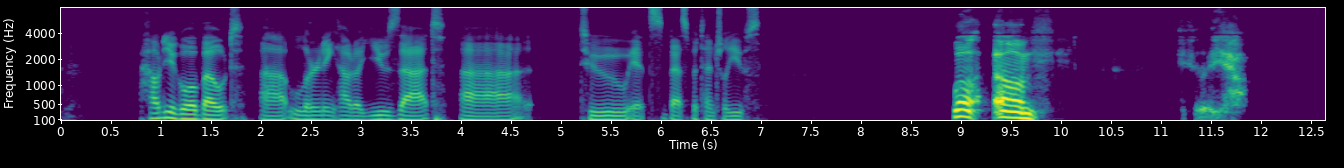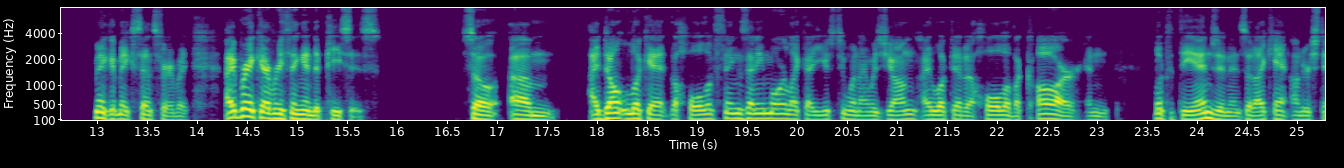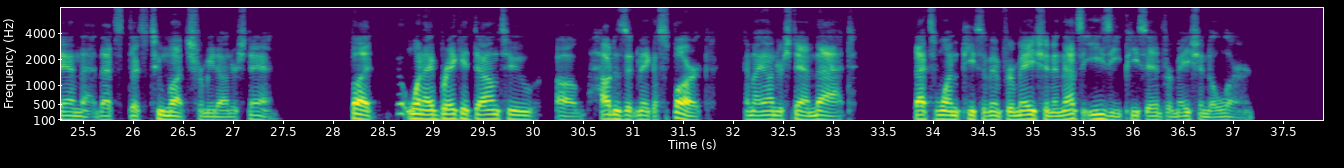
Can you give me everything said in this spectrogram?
How do you go about uh, learning how to use that uh, to its best potential use? Well, um, yeah. Make it make sense for everybody. I break everything into pieces. So, um, I don't look at the whole of things anymore like I used to when I was young. I looked at a whole of a car and looked at the engine and said, I can't understand that. That's that's too much for me to understand. But when I break it down to um, how does it make a spark, and I understand that, that's one piece of information, and that's easy piece of information to learn.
